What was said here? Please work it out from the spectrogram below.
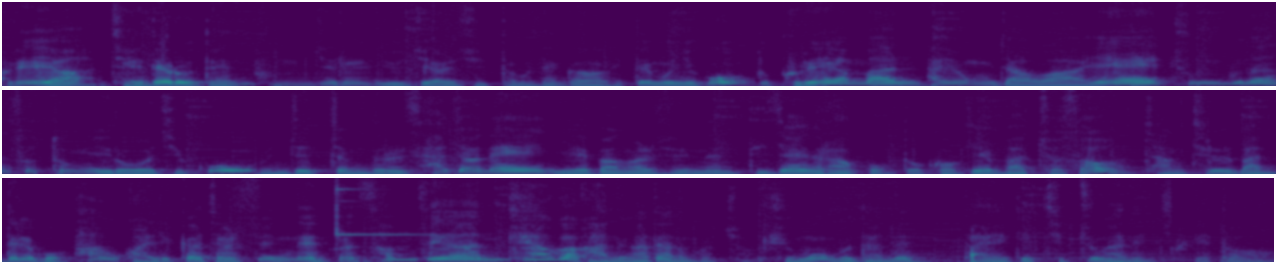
그래야 제대로 된 품질을 유지할 수 있다고 생각하기 때문이고 또 그래야만 사용자와의 충분한 소통이 이루어지고 문제점들을 사전에 예방할 수 있는 디자인을 하고 또 거기에 맞춰서 장치를 만들고 사후 관리까지 할 수 있는 그런 섬세한 케어가 가능하다는 거죠. 규모보다는 나에게 집중하는지 그게 더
